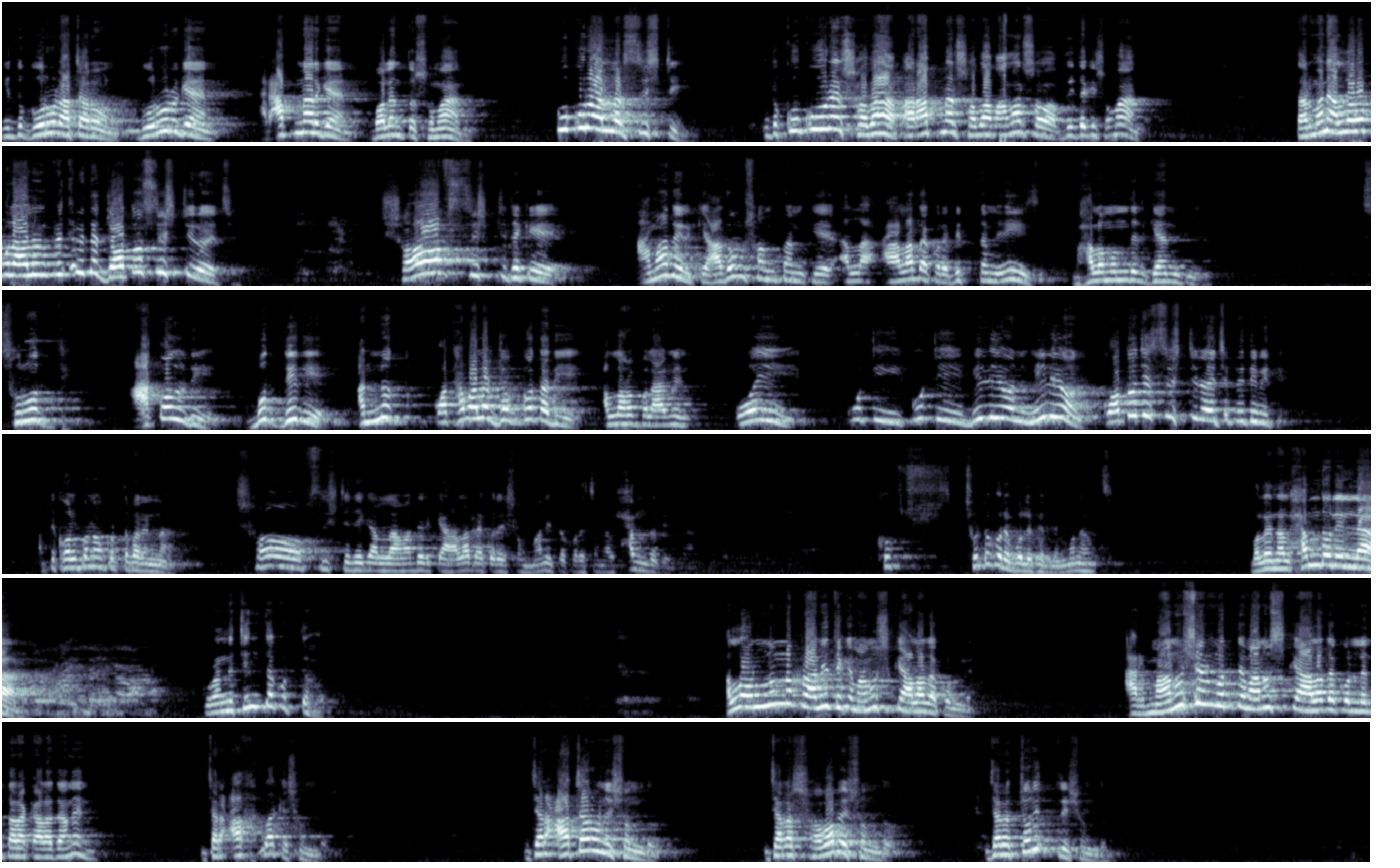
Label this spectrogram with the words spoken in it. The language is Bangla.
কিন্তু গরুর আচরণ, গরুর জ্ঞান আর আপনার জ্ঞান বলেন তো সমান। কুকুরও আল্লাহর সৃষ্টি, কিন্তু কুকুরের স্বভাব আর আপনার স্বভাব, আমার স্বভাব দুইটা কি সমান? তার মানে আল্লাহ রব্বুল আলম পৃথিবীতে যত সৃষ্টি রয়েছে, সব সৃষ্টি থেকে আমাদেরকে, আদম সন্তানকে আল্লাহ আলাদা করে বিত্তামিজ ভালো মন্দের জ্ঞান দিয়ে, সুরত দিয়ে, আকল দিয়ে, বুদ্ধি দিয়ে অন্য কথা বলার যোগ্যতা দিয়ে আল্লাহ রব্বুল আলমিন ওই কোটি কোটি, বিলিয়ন, মিলিয়ন, কত যে সৃষ্টি রয়েছে পৃথিবীতে, আপনি কল্পনাও করতে পারেন না। সব সৃষ্টি থেকে আল্লাহ আমাদেরকে আলাদা করে সম্মানিত করেছেন, আলহামদুলিল্লাহ। খুব ছোট করে বলে ফেললেন, মনে হচ্ছে। বলেন, আলহামদুলিল্লাহ। কোরআনে চিন্তা করতে হয়। আল্লাহ অন্যান্য প্রাণী থেকে মানুষকে আলাদা করলেন। আর মানুষের মধ্যে মানুষকে আলাদা করলেন তারা কারা জানেন? যারা আখলাকে সুন্দর, যারা আচরণে সুন্দর, যারা স্বভাবে সুন্দর, যারা চরিত্রে সুন্দর।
